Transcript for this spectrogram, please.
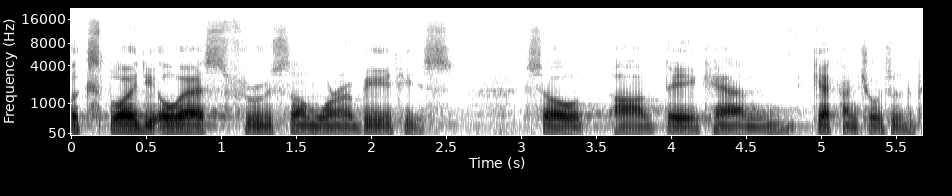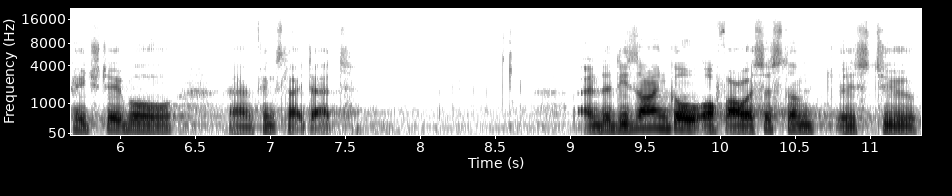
exploit the OS through some vulnerabilities. So uh, they can get control to the page table and things like that. And the design goal of our system is to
